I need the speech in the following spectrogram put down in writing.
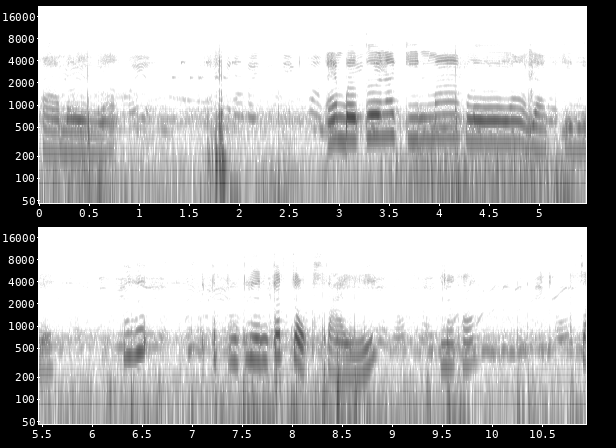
ความอะไรอย่างเงี้ย แฮมเบอร์เกอร์น่ากินมากเลยอะอยากกินเลยอื้อหือเป็นพื้นกระจกใสนะคะ ใส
